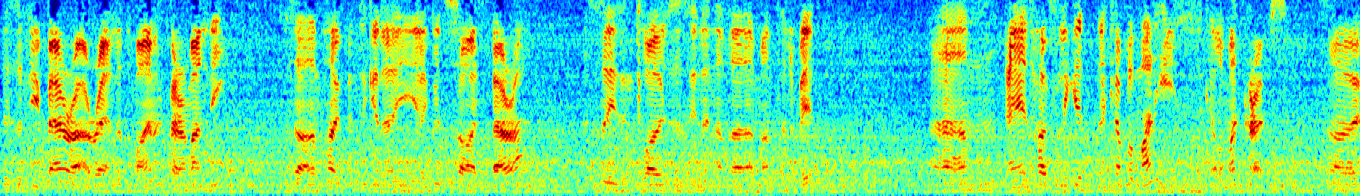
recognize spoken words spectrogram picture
there's a few barra around at the moment, barramundi. So I'm hoping to get a, a good sized barra. The season closes in another month and a bit um, and hopefully get a couple of muddies, a couple of mud crabs. So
